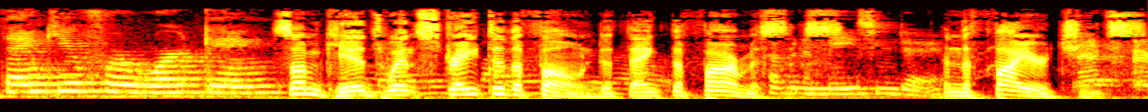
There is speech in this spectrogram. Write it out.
Thank you for working. Some kids went straight to the phone to thank the Have an pharmacists amazing day. and the fire chiefs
